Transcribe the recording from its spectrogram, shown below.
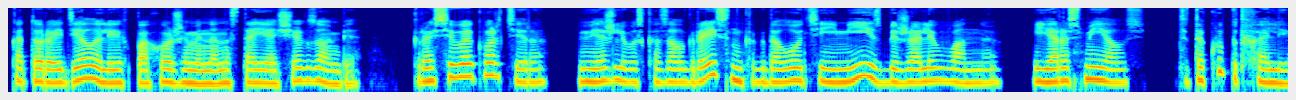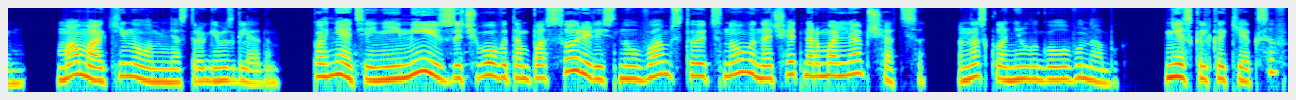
которые делали их похожими на настоящих зомби. Красивая квартира, вежливо сказал Грейсон, когда Лоти и Мия сбежали в ванную. Я рассмеялась. Ты такой подхалим. Мама окинула меня строгим взглядом. Понятия не имею, из-за чего вы там поссорились, но вам стоит снова начать нормально общаться. Она склонила голову набок. Несколько кексов?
